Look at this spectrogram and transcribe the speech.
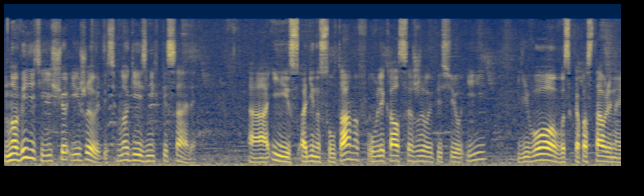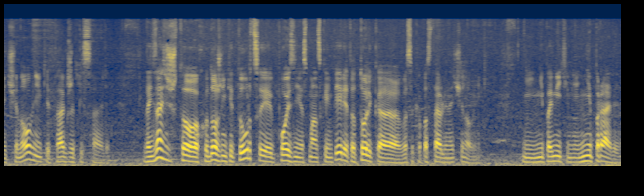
Но видите, еще и живопись. Многие из них писали. А, и один из султанов увлекался живописью, и его высокопоставленные чиновники также писали. Это не значит, что художники Турции, поздней Османской империи, это только высокопоставленные чиновники. Не, не поймите меня неправильно.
